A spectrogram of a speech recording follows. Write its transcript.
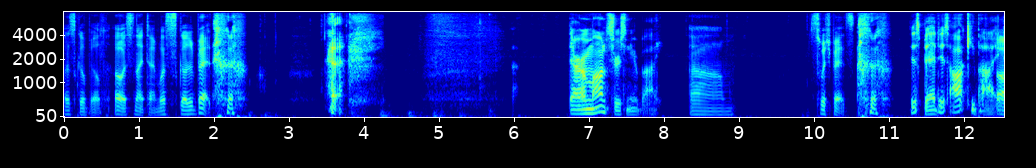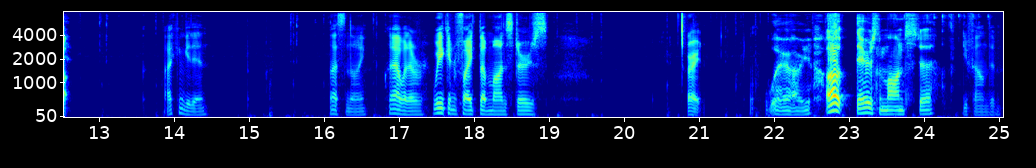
Let's go build. Oh, it's nighttime. Let's go to bed. there are monsters nearby. um, switch beds. This bed is occupied. Oh. I can get in. That's annoying. Ah, whatever. We can fight the monsters. All right, Where are you? Oh, there's the monster. you found him.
